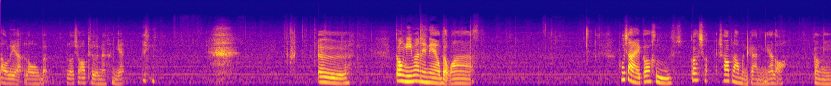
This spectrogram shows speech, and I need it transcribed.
เราเลยอะ่ะ เราแบบเราชอบเธอนะอย่างเงี้ย เออกล้องนี้มาในแนวแบบว่า ผู้ชายก็คือก็ชอบชอบเราเหมือนกันเงี้ยเหรอกล่องนี้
